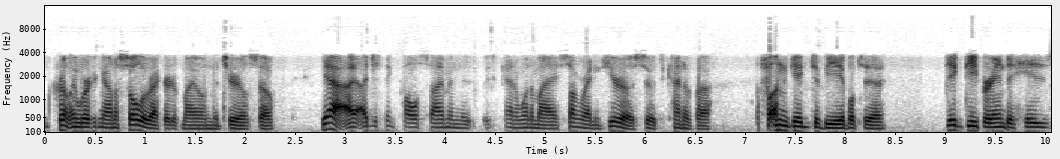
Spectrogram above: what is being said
I'm currently working on a solo record of my own material. So, yeah, I, I just think Paul Simon is, is kind of one of my songwriting heroes. So it's kind of a, a fun gig to be able to dig deeper into his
